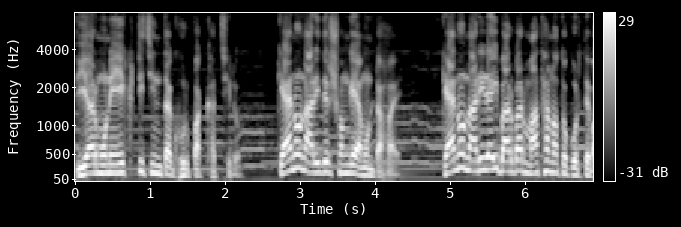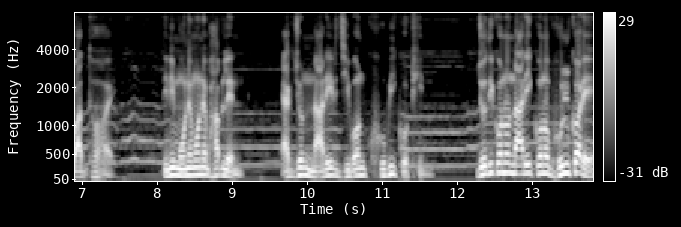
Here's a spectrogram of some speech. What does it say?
দিয়ার মনে একটি চিন্তা ঘুরপাক খাচ্ছিল। কেন নারীদের সঙ্গে এমনটা হয়? কেন নারীরাই বারবার মাথা নত করতে বাধ্য হয়? তিনি মনে মনে ভাবলেন, একজন নারীর জীবন খুবই কঠিন। যদি কোনো নারী কোনো ভুল করে,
